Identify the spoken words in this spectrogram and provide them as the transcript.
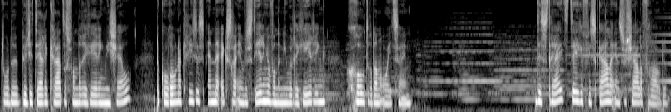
door de budgettaire kraters van de regering Michel, de coronacrisis en de extra investeringen van de nieuwe regering groter dan ooit zijn. De strijd tegen fiscale en sociale fraude.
